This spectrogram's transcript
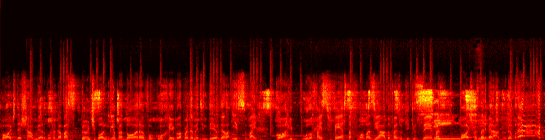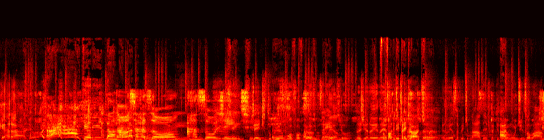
pode deixar, mulher, eu vou jogar bastante bolinha pra Dora, vou correr pelo apartamento inteiro dela. Isso, vai, corre, pula, faz festa, fuma baseado, faz o que quiser, Gente. mas pode fazer, tá liberado. Eu falei, ah, caralho. Ah, querida! a Nossa, arrasou. Arrasou, gente. Gente, tudo Amo isso fofoca fofocando, de tá vendo? Imagina, eu não ia Fofoca saber de prédio nada. ótima. Eu não ia saber de nada, ia ficar aqui no Ah. meu mundinho isolado.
